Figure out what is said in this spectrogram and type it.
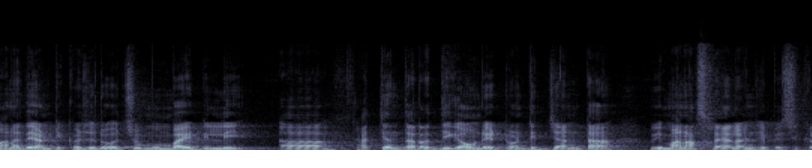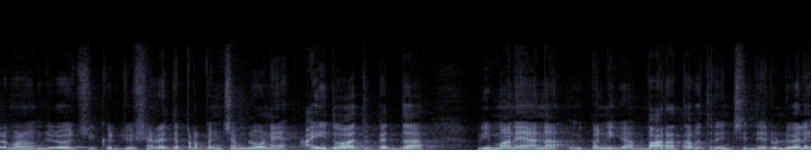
మనదే అంటే ఇక్కడ చూడవచ్చు. ముంబై ఢిల్లీ అత్యంత రద్దీగా ఉండేటువంటి జంట విమానాశ్రయాలు అని చెప్పేసి ఇక్కడ మనం చూడవచ్చు. ఇక్కడ చూసినట్లయితే ప్రపంచంలోనే ఐదో అతిపెద్ద విమానయాన విపణిగా భారత్ అవతరించింది. రెండు వేల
